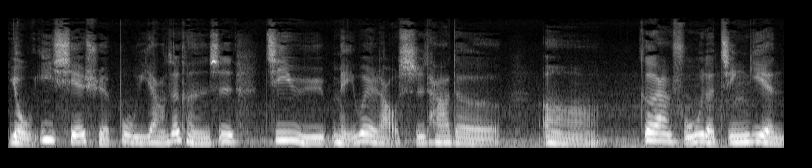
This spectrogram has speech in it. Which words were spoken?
有一些学不一样，这可能是基于每一位老师他的呃个案服务的经验，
